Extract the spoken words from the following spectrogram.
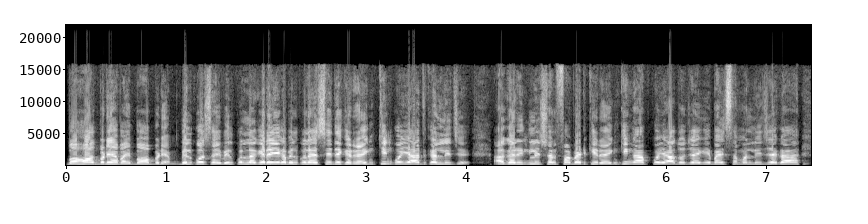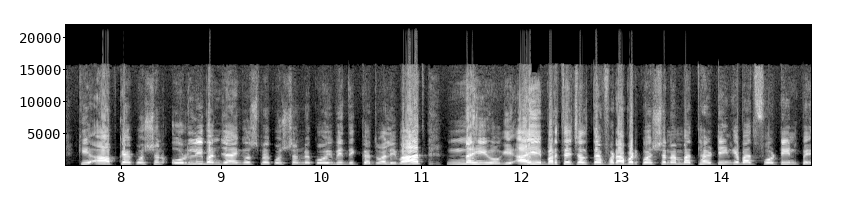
बहुत बढ़िया भाई, बहुत बढ़िया। बिल्कुल सही, बिल्कुल लगे रहिएगा, बिल्कुल ऐसे ही देखिए रैंकिंग को याद कर लीजिए। अगर इंग्लिश अल्फ़ाबेट की रैंकिंग आपको याद हो जाएगी, भाई समझ लीजिएगा कि आपके क्वेश्चन ओरली बन जाएँगे, उसमें क्वेश्चन में कोई भी दिक्कत वाली बात नहीं होगी। आइए, बढ़ते चलते हैं फटाफट क्वेश्चन नंबर थर्टीन के बाद फोर्टीन पे।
